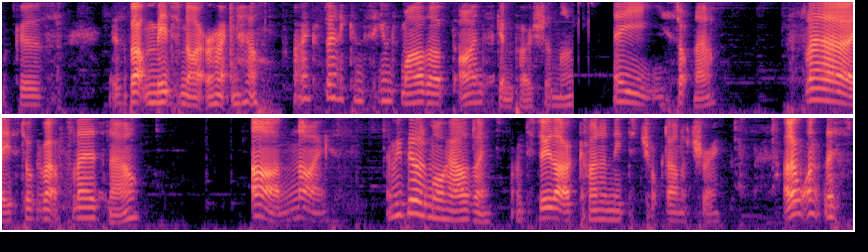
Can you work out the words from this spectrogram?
Because it's about midnight right now. I accidentally consumed my other iron skin potion though. Hey, stop now. Flare, he's talking about flares now. Ah, nice. Let me build more housing. And to do that I kinda need to chop down a tree. I don't want this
